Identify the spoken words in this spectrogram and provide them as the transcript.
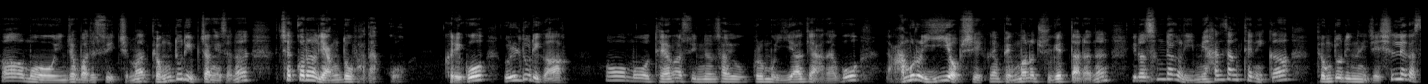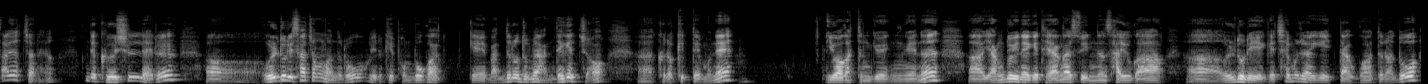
어, 뭐 인정받을 수 있지만 병돌이 입장에서는 채권을 양도 받았고 그리고 을돌이가 어, 뭐, 대항할 수 있는 사유, 그런 뭐 이야기 안 하고, 아무런 이의 없이 그냥 100만 원 주겠다라는 이런 승낙을 이미 한 상태니까 병돌이는 이제 신뢰가 쌓였잖아요. 근데 그 신뢰를, 어, 을돌이 사정만으로 이렇게 번복하게 만들어 두면 안 되겠죠. 아, 그렇기 때문에, 이와 같은 경우에는 아, 양도인에게 대항할 수 있는 사유가 아, 을돌이에게 채무자에게 있다고 하더라도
